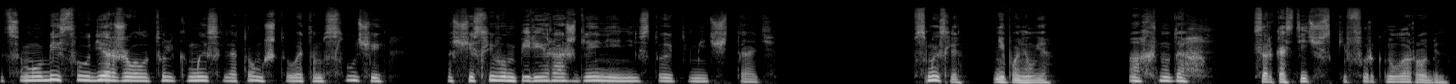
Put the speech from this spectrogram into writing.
От самоубийства удерживала только мысль о том, что в этом случае о счастливом перерождении не стоит мечтать. — В смысле? — не понял я. — Ах, ну да, — саркастически фыркнула Робин.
